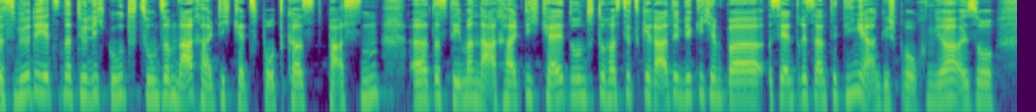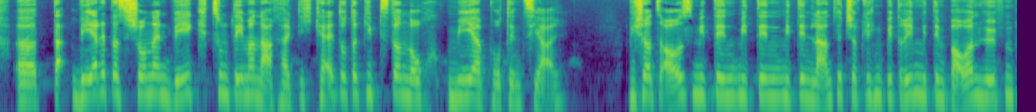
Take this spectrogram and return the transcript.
Das würde jetzt natürlich gut zu unserem Nachhaltigkeitspodcast passen, äh, das Thema Nachhaltigkeit. Und du hast jetzt gerade wirklich ein paar sehr interessante Dinge angesprochen. Ja, also äh, da, wäre das schon ein Weg zum Thema Nachhaltigkeit oder gibt es da noch mehr Potenzial? Wie schaut's aus mit den, mit, den, mit den landwirtschaftlichen Betrieben, mit den Bauernhöfen?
